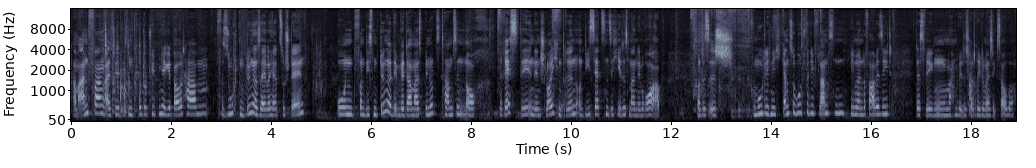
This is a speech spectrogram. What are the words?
am Anfang, als wir diesen Prototypen hier gebaut haben, versucht, einen Dünger selber herzustellen. Und von diesem Dünger, den wir damals benutzt haben, sind noch Reste in den Schläuchen drin und die setzen sich jedes Mal in dem Rohr ab. Und das ist vermutlich nicht ganz so gut für die Pflanzen, wie man in der Farbe sieht. Deswegen machen wir das halt regelmäßig sauber.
